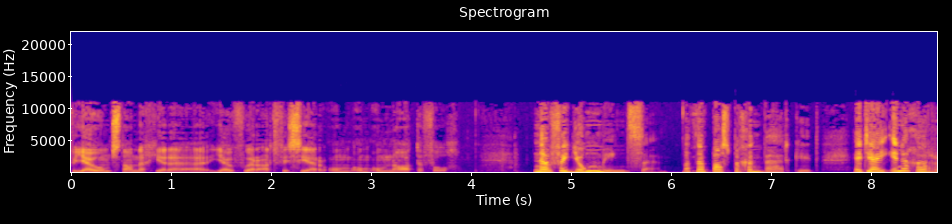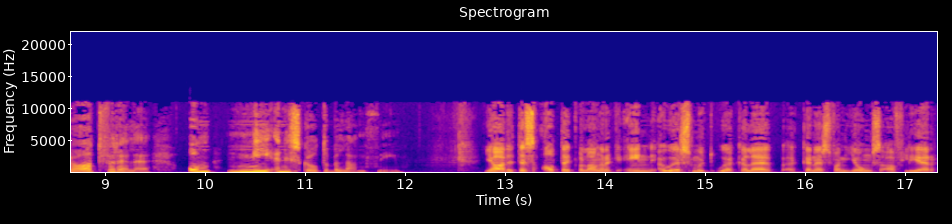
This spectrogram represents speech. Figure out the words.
vir jou omstandighede uh jou vooradviseer om om om na te volg. Nou vir jong mense wat nou pas begin werk het, het jy enige raad vir hulle om nie in die skuld te beland nie? Ja, dit is altyd belangrik en ouers moet ook hulle eh, kinders van jongs af leer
